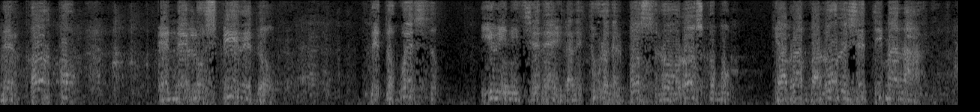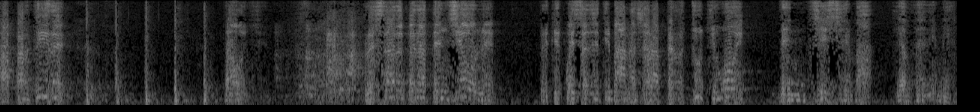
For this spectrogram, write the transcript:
nel corpo e nello spirito. Detto questo, io inizierei la lettura del vostro oroscopo che avrà valore settimanale a partire da oggi. Prestate bene attenzione perché questa settimana sarà per tutti voi densissima di avvenimenti.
